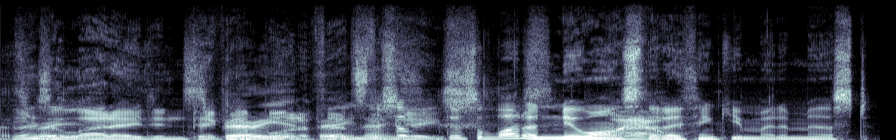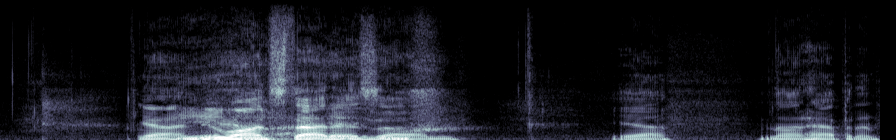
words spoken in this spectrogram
it's there's very- a lot I didn't pick very- up on. If very that's nice. the There's a, case, there's a lot of nuance that I think you might have missed. Yeah, Yeah, nuance that I as oof. um, yeah, not happening.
